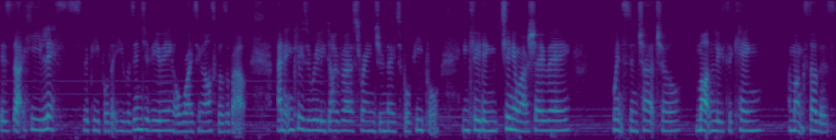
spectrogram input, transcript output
is that he lists the people that he was interviewing or writing articles about, and it includes a really diverse range of notable people, including Chinua Achebe, Winston Churchill, Martin Luther King, amongst others.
